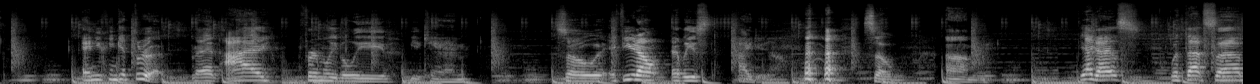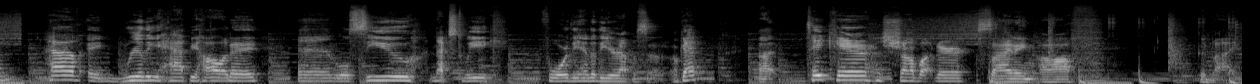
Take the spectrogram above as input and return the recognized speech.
And you can get through it. And I firmly believe you can. So if you don't, at least I do. so, um, yeah, guys, with that said, have a really happy holiday, and we'll see you next week for the end of the year episode, okay? Uh, take care. Shawn Buttner signing off. Goodbye.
